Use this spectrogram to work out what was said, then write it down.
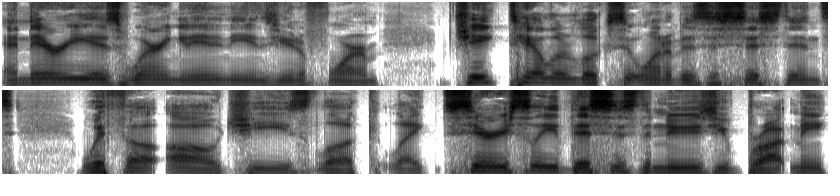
and there he is wearing an Indians uniform. Jake Taylor looks at one of his assistants with a, oh, geez, look, like, seriously, this is the news you've brought me.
